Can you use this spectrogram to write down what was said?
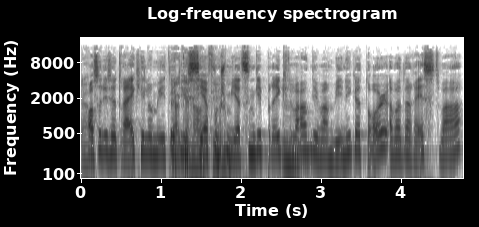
ja. außer diese drei Kilometer, ja, die genau, sehr von die, Schmerzen geprägt mhm. waren, die waren weniger toll, aber der Rest war,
